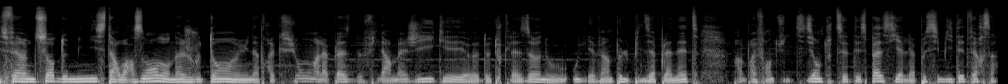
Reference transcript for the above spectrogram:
faire une sorte de mini Star Wars Land en ajoutant une attraction à la place de Filaire Magique et euh, de toute la zone où, il y avait un peu le Pizza Planet. Enfin bref, en utilisant tout cet espace, il y a la possibilité de faire ça.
